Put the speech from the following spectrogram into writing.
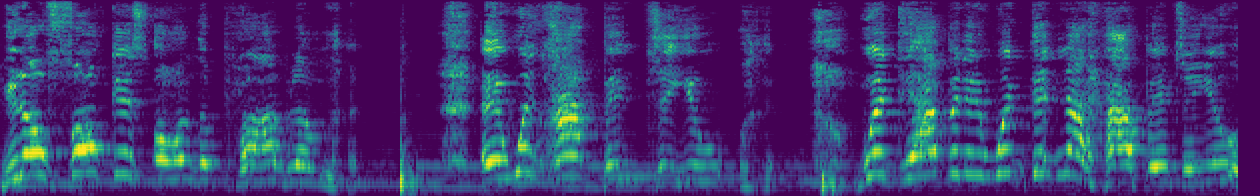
You don't focus on the problem and what happened to you? What happened and what did not happen to you?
